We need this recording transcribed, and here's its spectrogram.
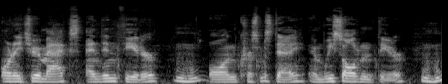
on HBO Max and in theater mm-hmm. on Christmas Day, and we saw it in theater, mm-hmm.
